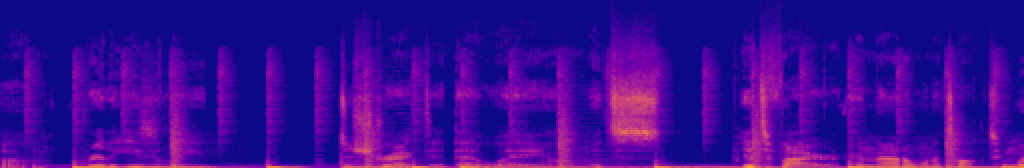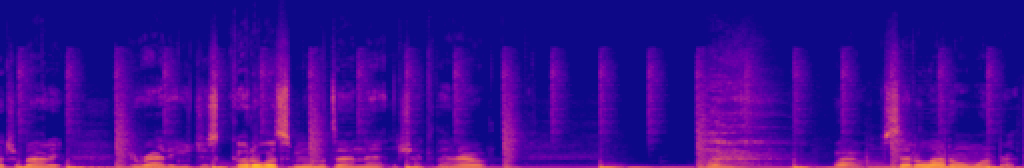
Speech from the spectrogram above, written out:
Um, really easily distracted that way. Um, it's it's fire, and I don't want to talk too much about it. I'd rather you just go to what's movement.net and check that out. wow, said a lot on one breath.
